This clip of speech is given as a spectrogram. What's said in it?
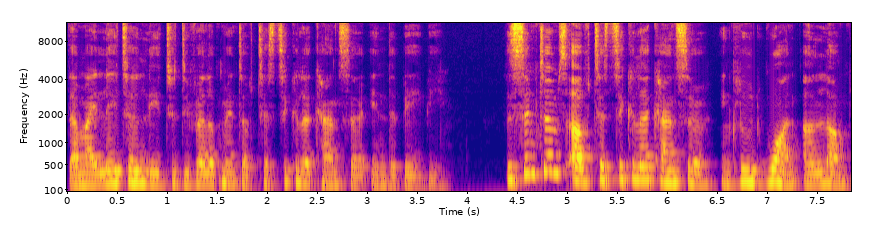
that might later lead to development of testicular cancer in the baby. The symptoms of testicular cancer include one, a lump.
